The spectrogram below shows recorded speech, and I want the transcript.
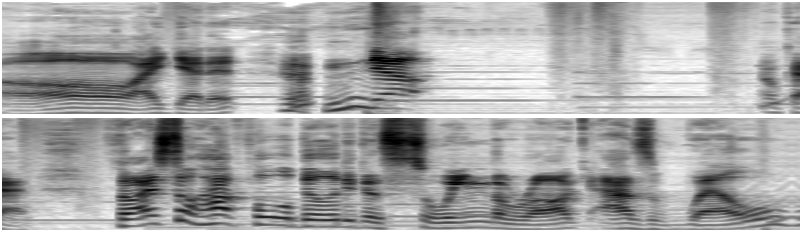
Oh, I get it. No! Okay. So I still have full ability to swing the rock as well,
